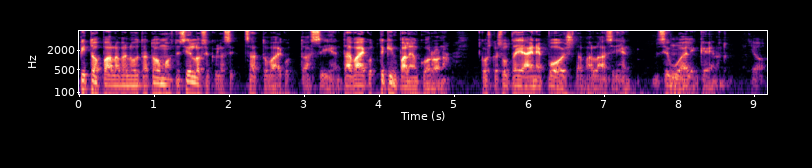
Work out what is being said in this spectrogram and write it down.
pitopalveluita tuommoista, niin silloin se kyllä saattoi vaikuttaa siihen. Tai vaikuttikin paljon korona, koska sulta jäi ne pois tavallaan siihen sivuelinkeinot. Mm. Joo.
